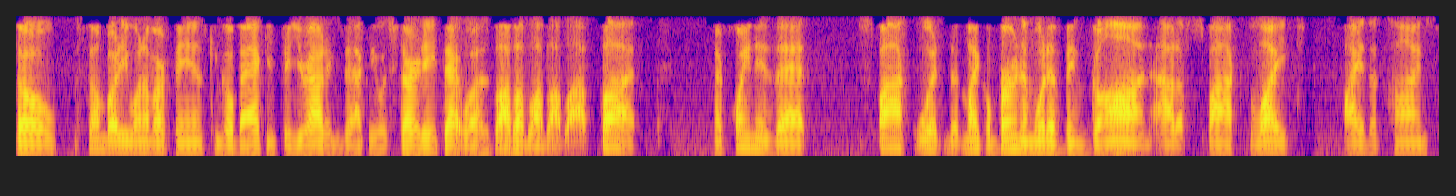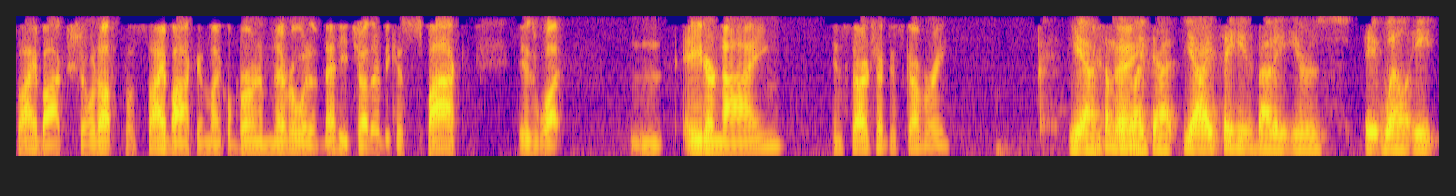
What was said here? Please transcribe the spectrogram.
So somebody, one of our fans, can go back and figure out exactly what star date that was, blah, blah, blah, blah, blah. But my point is that Spock would, that Michael Burnham would have been gone out of Spock's life by the time Sybok showed up. So Sybok and Michael Burnham never would have met each other because Spock is what eight or nine in Star Trek Discovery. Yeah, something say? like that. Yeah, I'd say he's about eight years. Eight well, eight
